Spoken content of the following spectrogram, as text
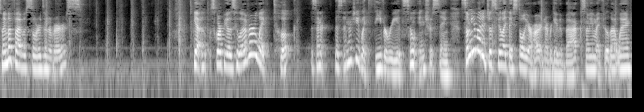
About Five of Swords in reverse yeah, Scorpios, whoever like took this, ener this energy of like thievery, it's so interesting. Some of you might just feel like they stole your heart and never gave it back. Some of you might feel that way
